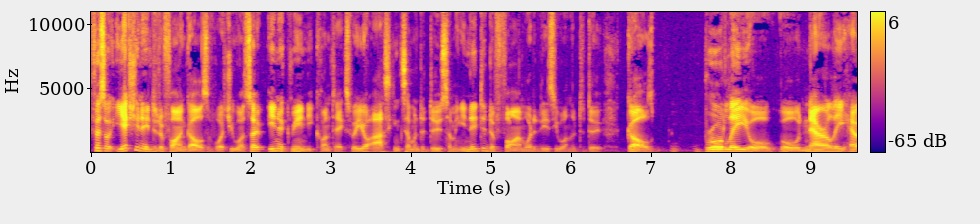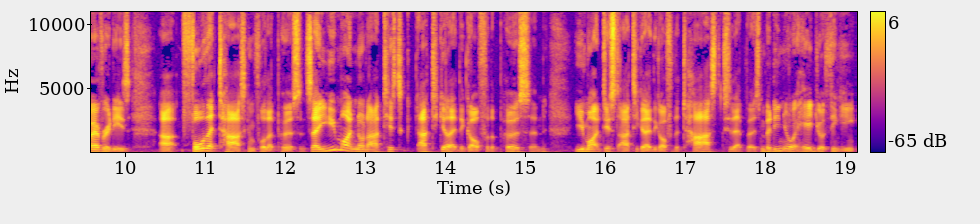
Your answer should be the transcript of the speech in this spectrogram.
First of all, you actually need to define goals of what you want. So, in a community context where you're asking someone to do something, you need to define what it is you want them to do. Goals, broadly or, or narrowly, however it is, uh, for that task and for that person. So, you might not artis- articulate the goal for the person, you might just articulate the goal for the task to that person. But in your head, you're thinking,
